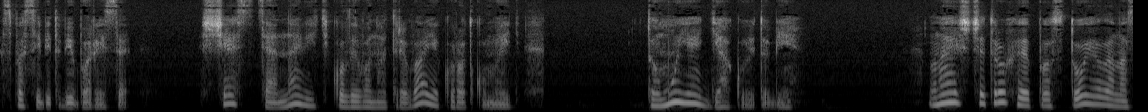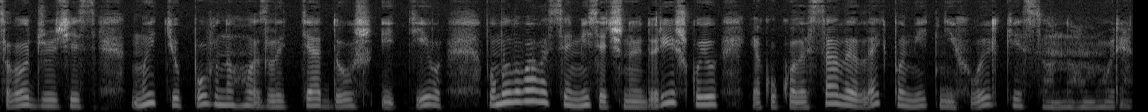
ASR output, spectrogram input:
Спасибі тобі, Борисе. Щастя, навіть коли воно триває коротку мить. Тому я дякую тобі. Вона ще трохи постояла, насолоджуючись миттю повного злиття душ і тіл, помилувалася місячною доріжкою, яку колесали ледь помітні хвильки сонного моря.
